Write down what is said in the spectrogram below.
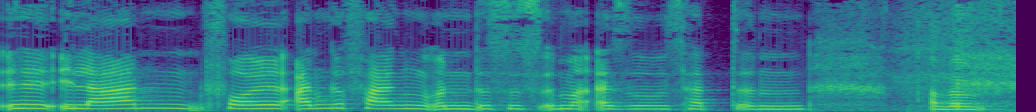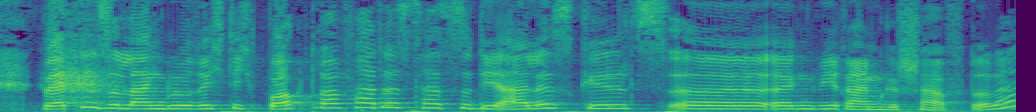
äh, elanvoll angefangen und es ist immer, also es hat dann Aber wetten, solange du richtig Bock drauf hattest, hast du dir alle Skills äh, irgendwie rangeschafft, oder?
